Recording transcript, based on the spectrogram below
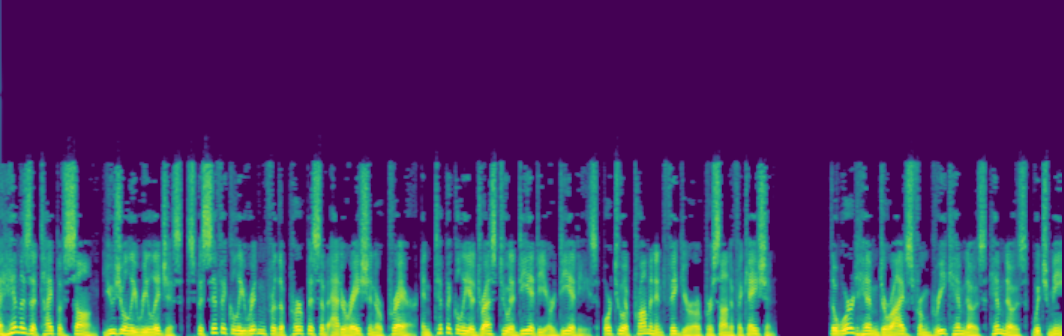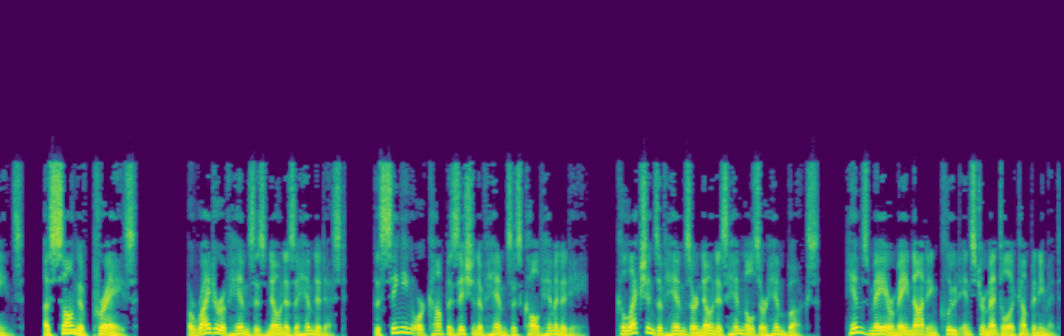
A hymn is a type of song, usually religious, specifically written for the purpose of adoration or prayer, and typically addressed to a deity or deities, or to a prominent figure or personification. The word hymn derives from Greek hymnos, hymnos which means, "...a song of praise". A writer of hymns is known as a hymnodist. The singing or composition of hymns is called hymnody. Collections of hymns are known as hymnals or hymn books. Hymns may or may not include instrumental accompaniment.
